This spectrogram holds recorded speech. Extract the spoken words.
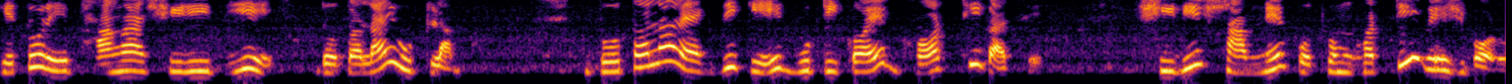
ভেতরে ভাঙা সিঁড়ি দিয়ে দোতলায় উঠলাম। দোতলার একদিকে গুটি কয়েক ঘর ঠিক আছে। সিঁড়ির সামনের প্রথম ঘরটি বেশ বড়।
